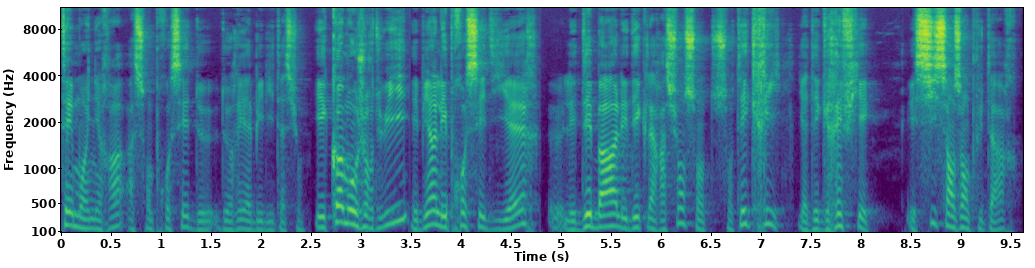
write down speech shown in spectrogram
témoignera à son procès de, réhabilitation. Et comme aujourd'hui, eh bien, les procès d'hier, euh, les débats, les déclarations sont, sont écrits. Il y a des greffiers. Et 600 ans plus tard,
